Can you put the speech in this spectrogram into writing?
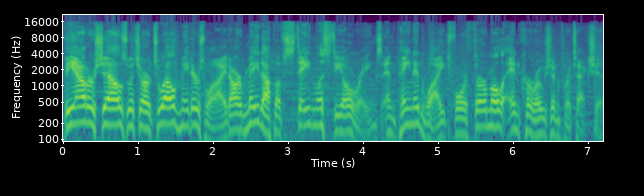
The outer shells, which are 12 meters wide, are made up of stainless steel rings and painted white for thermal and corrosion protection.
